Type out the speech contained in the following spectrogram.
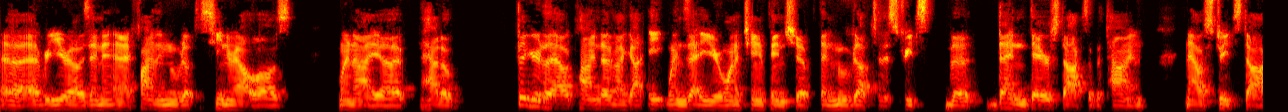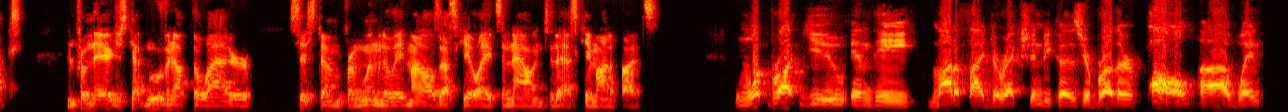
uh, every year I was in it. And I finally moved up to senior outlaws when I uh, had a figured it out kind of. And I got eight wins that year, won a championship, then moved up to the streets, the then dare stocks at the time, now street stocks. And from there, just kept moving up the ladder system from limited late models, SK lights, and now into the SK modifieds. What brought you in the modified direction? Because your brother Paul uh, went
